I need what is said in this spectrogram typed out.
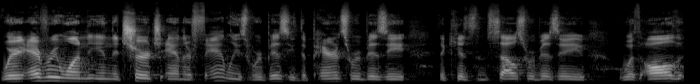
where everyone in the church and their families were busy. The parents were busy, the kids themselves were busy with all the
